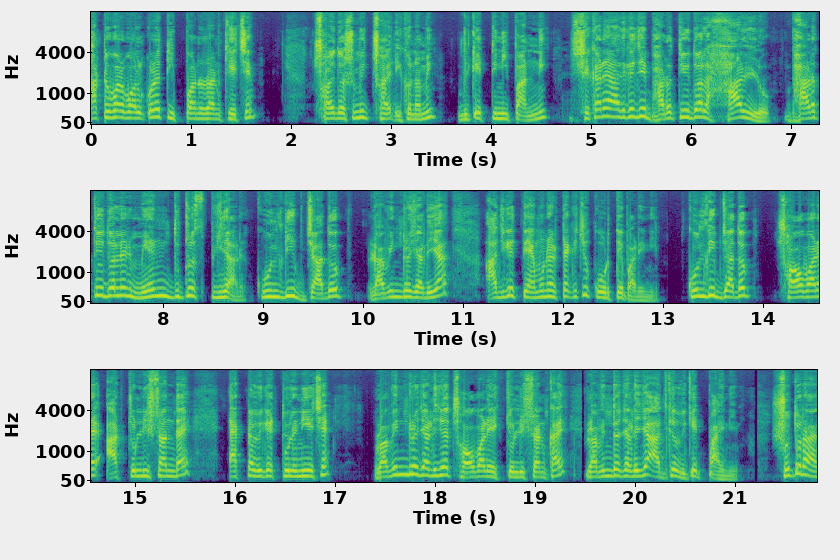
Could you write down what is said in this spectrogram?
আট ওভার বল করে তিপ্পান্ন রান খেয়েছে ছয় দশমিক ছয়ের ইকোনমি উইকেট তিনি পাননি। সেখানে আজকে যে ভারতীয় দল হারলো, ভারতীয় দলের মেন দুটো স্পিনার কুলদীপ যাদব, রবীন্দ্র জাডেজা আজকে তেমন একটা কিছু করতে পারেনি। কুলদীপ যাদব ছ ওভারে আটচল্লিশ রান দেয়, একটা উইকেট তুলে নিয়েছে। রবীন্দ্র জাডেজা ছ ওভারে একচল্লিশ রান খায়। রবীন্দ্র জাডেজা আজকে উইকেট পায়নি। সুতরাং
